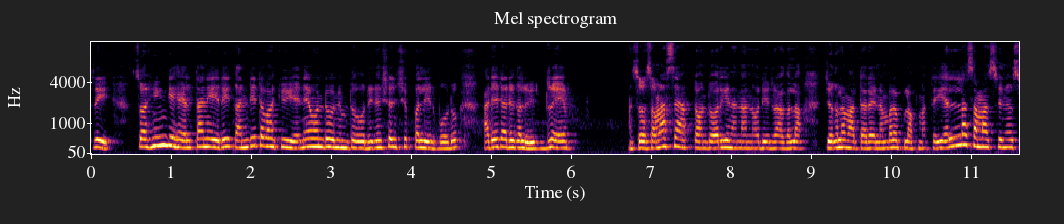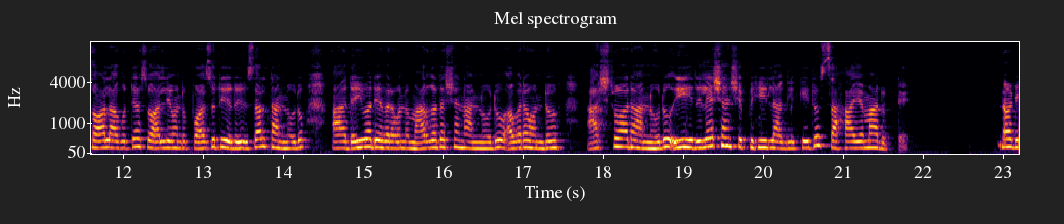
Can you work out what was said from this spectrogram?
three so ಹೀಗೆ ಹೇಳ್ತಾನೆ ಇರಿ. ಖಂಡಿತವಾಗಿಯೂ ಏನೇ ಒಂದು ನಿಮ್ಮದು ರಿಲೇಷನ್ಶಿಪ್ಪಲ್ಲಿ ಇರ್ಬೋದು ಅದೇ ತಡೆಗಳು ಇದ್ದರೆ ಸೊ ಸಮಸ್ಯೆ ಆಗ್ತಾ ಒಂದು ಅವ್ರಿಗೆ ನನ್ನ ನೋಡಿದ್ರಾಗಲ್ಲ ಜಗಳ ಮಾಡ್ತಾರೆ ನಂಬರ್ ಬ್ಲಾಕ್ ಮತ್ತೆ ಎಲ್ಲ ಸಮಸ್ಯೆನೂ ಸಾಲ್ವ್ ಆಗುತ್ತೆ. ಸೊ ಅಲ್ಲಿ ಒಂದು ಪಾಸಿಟಿವ್ ರಿಸಲ್ಟ್ ಅನ್ನೋದು, ಆ ದೈವ ದೇವರ ಒಂದು ಮಾರ್ಗದರ್ಶನ ಅನ್ನೋದು, ಅವರ ಒಂದು ಆಶೀರ್ವಾದ ಅನ್ನೋದು ಈ ರಿಲೇಶನ್ಶಿಪ್ ಹೀಲ್ ಆಗಲಿಕ್ಕೆ ಇದು ಸಹಾಯ ಮಾಡುತ್ತೆ. ನೋಡಿ,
